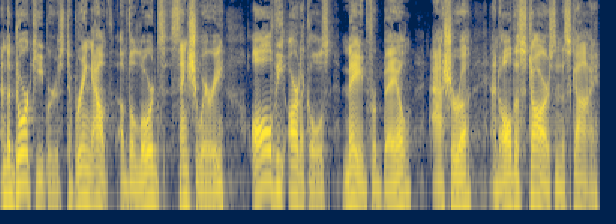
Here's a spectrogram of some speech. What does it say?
and the doorkeepers to bring out of the Lord's sanctuary all the articles made for Baal, Asherah, and all the stars in the sky.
